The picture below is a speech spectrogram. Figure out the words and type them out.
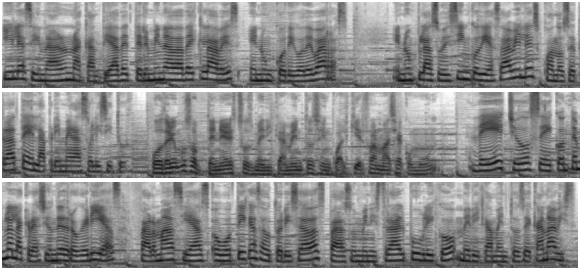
y le asignarán una cantidad determinada de claves en un código de barras, en un plazo de cinco días hábiles cuando se trate de la primera solicitud. ¿Podremos obtener estos medicamentos en cualquier farmacia común? De hecho, se contempla la creación de droguerías, farmacias o boticas autorizadas para suministrar al público medicamentos de cannabis,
